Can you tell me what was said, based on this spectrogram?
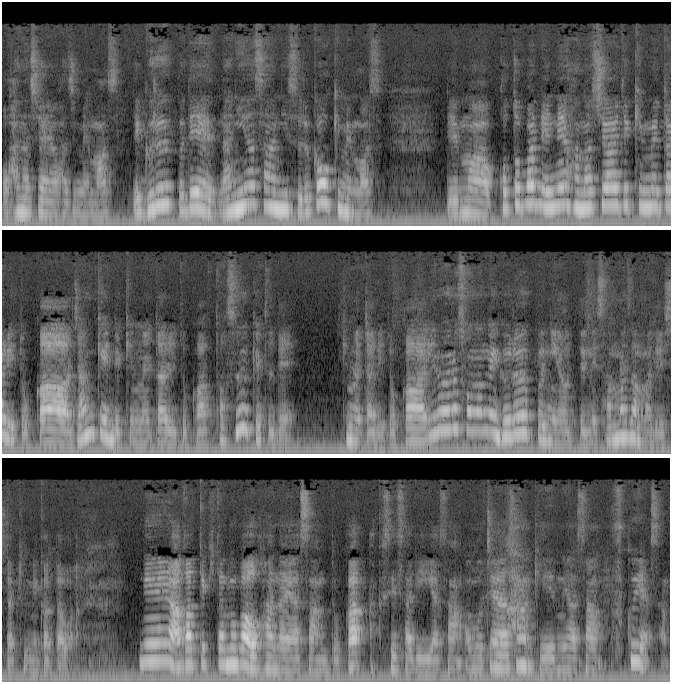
お話し合いを始めます。でグループで何屋さんにするかを決めます。でまあ言葉でね話し合いで決めたりとかじゃんけんで決めたりとか多数決で決めたりとかいろいろそのねグループによってね様々でした決め方は。で上がってきたのがお花屋さんとかアクセサリー屋さんおもちゃ屋さんゲーム屋さん服屋さん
